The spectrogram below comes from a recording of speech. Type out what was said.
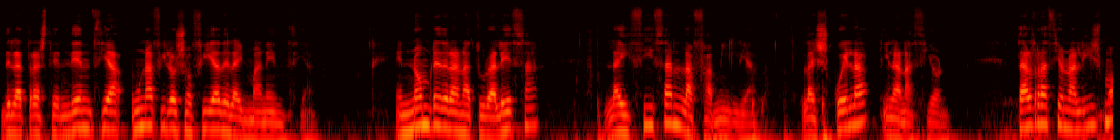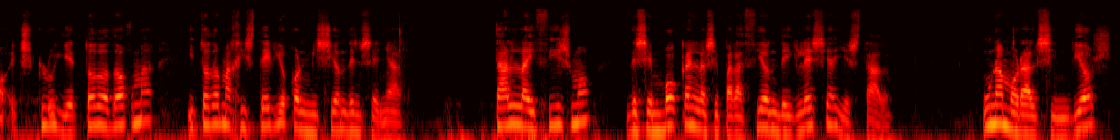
de la trascendencia, una filosofía de la inmanencia. En nombre de la naturaleza, laicizan la familia, la escuela y la nación. Tal racionalismo excluye todo dogma y todo magisterio con misión de enseñar. Tal laicismo desemboca en la separación de Iglesia y Estado. Una moral sin Dios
